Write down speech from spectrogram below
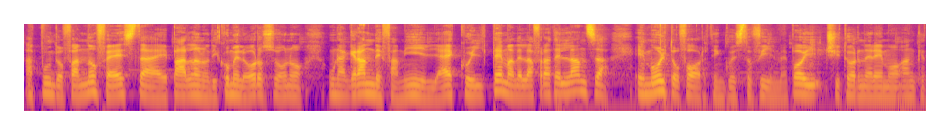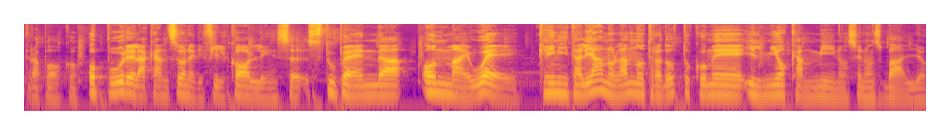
appunto fanno festa e parlano di come loro sono una grande famiglia. Ecco, il tema della fratellanza è molto forte in questo film, poi ci torneremo anche tra poco. Oppure la canzone di Phil Collins, stupenda, On My Way, che in italiano l'hanno tradotto come Il mio cammino, se non sbaglio,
